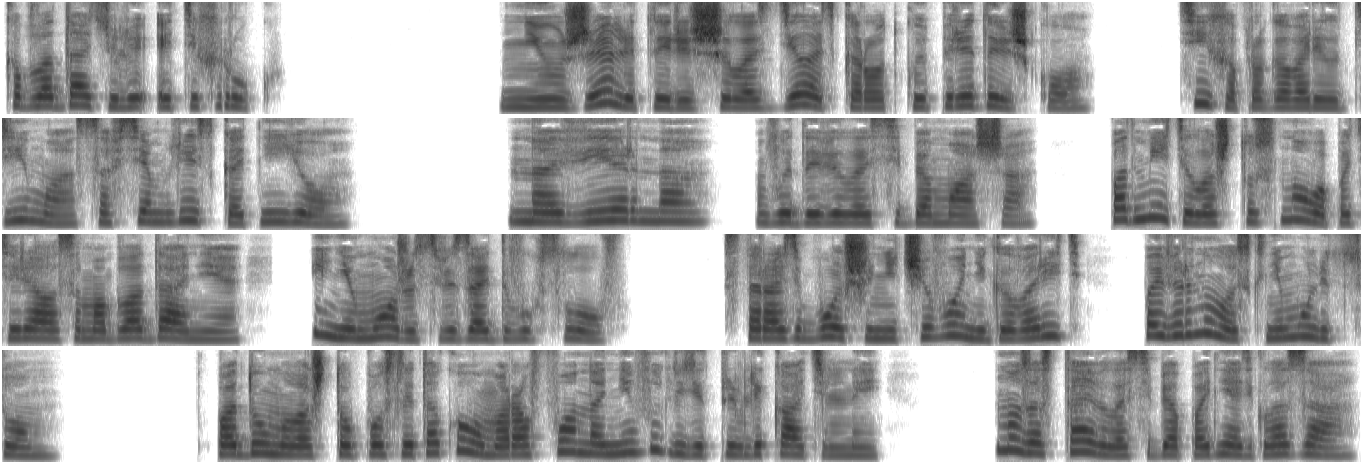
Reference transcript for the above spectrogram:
к обладателю этих рук. «Неужели ты решила сделать короткую передышку?» Тихо проговорил Дима, совсем близко от нее. «Наверно...» выдавила себя Маша. Подметила, что снова потеряла самообладание и не может связать двух слов. Стараясь больше ничего не говорить, повернулась к нему лицом. Подумала, что после такого марафона не выглядит привлекательной, но заставила себя поднять глаза.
